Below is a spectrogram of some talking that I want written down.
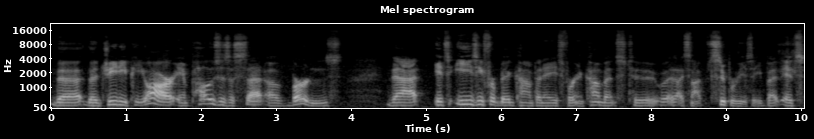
the, the GDPR imposes a set of burdens that it's easy for big companies, for incumbents to, well, it's not super easy, but it's,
